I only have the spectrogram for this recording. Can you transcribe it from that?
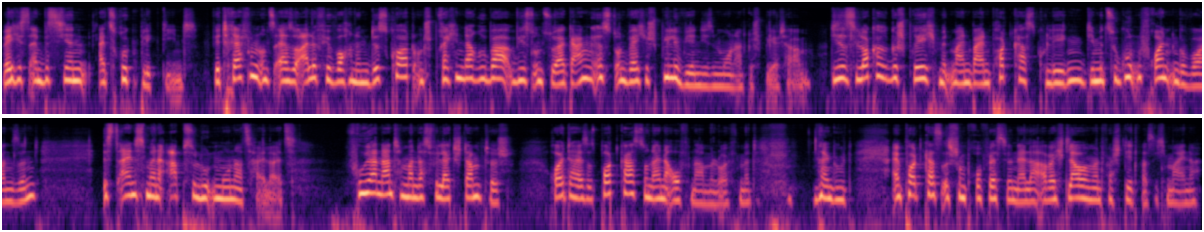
welches ein bisschen als Rückblick dient. Wir treffen uns also alle vier Wochen im Discord und sprechen darüber, wie es uns so ergangen ist und welche Spiele wir in diesem Monat gespielt haben. Dieses lockere Gespräch mit meinen beiden Podcast-Kollegen, die mir zu guten Freunden geworden sind, ist eines meiner absoluten Monatshighlights. Früher nannte man das vielleicht Stammtisch. Heute heißt es Podcast und eine Aufnahme läuft mit. Na gut, ein Podcast ist schon professioneller, aber ich glaube, man versteht, was ich meine.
